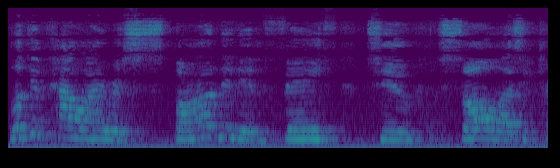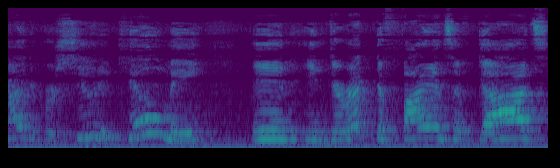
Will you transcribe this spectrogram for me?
look at how I responded in faith to Saul as he tried to pursue to kill me in, in direct defiance of God's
